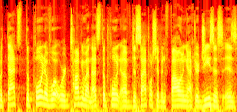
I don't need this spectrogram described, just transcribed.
But that's the point of what we're talking about. That's the point of discipleship and following after Jesus is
